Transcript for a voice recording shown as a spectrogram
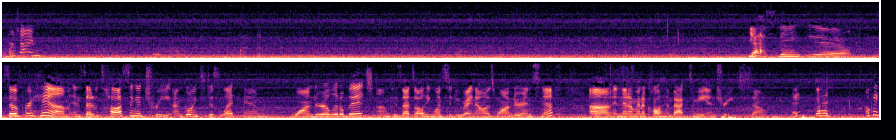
One more time. Yes, thank you. So for him, instead of tossing a treat, I'm going to just let him wander a little bit because um, that's all he wants to do right now is wander and sniff. Um, and then I'm going to call him back to me and treat. So, ready? Go ahead. Okay.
